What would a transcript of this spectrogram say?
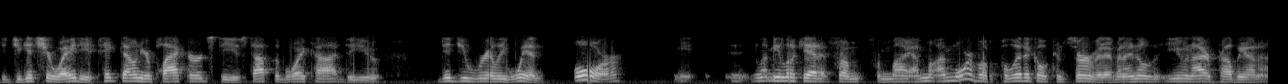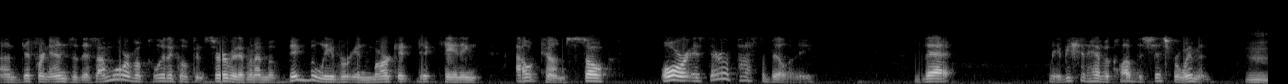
did you get your way? Do you take down your placards? Do you stop the boycott? Do you did you really win? Or let me look at it from from my I'm I'm more of a political conservative, and I know that you and I are probably on on different ends of this. I'm more of a political conservative, and I'm a big believer in market dictating outcomes. So, or is there a possibility that maybe should have a club that's just for women? Hmm.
